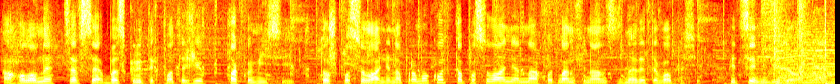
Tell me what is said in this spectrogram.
А головне, це все без скритих платежів та комісії. Тож посилання на промокод та посилання на Hotline Finance знайдете в описі під цим відео.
